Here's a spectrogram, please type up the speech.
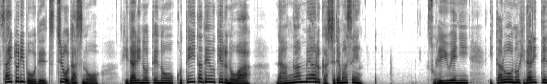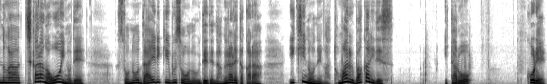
サイトリ棒で土を出すのを左の手の固定板で受けるのは何眼目あるか知れません。それゆえに伊太郎の左手が力が多いのでその大力武装の腕で殴られたから息の根が止まるばかりです。伊太郎これ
